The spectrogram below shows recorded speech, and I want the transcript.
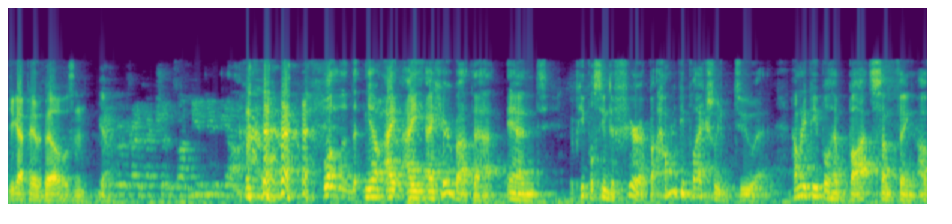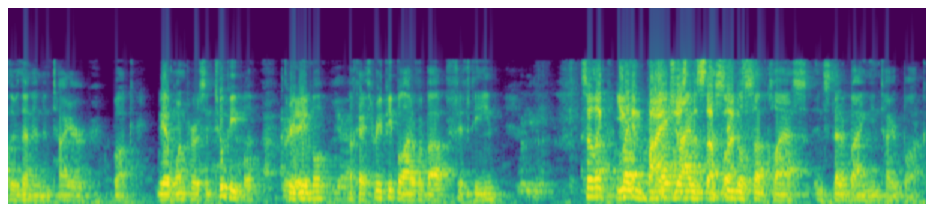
you got to pay the bills, and Yeah. Microtransactions on D&D Beyond. Well, th- you know, I, I, I hear about that, and people seem to fear it, but how many people actually do it? How many people have bought something other than an entire book? We have one person, two people, three Three. people. Yeah. Okay, three people out of about fifteen. What do you mean? so like you Like, can buy just the a single subclass. subclass instead of buying the entire book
